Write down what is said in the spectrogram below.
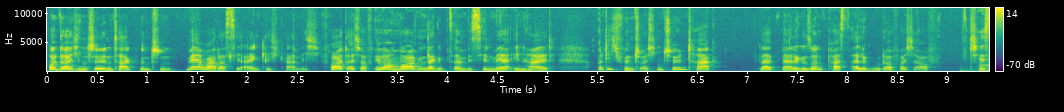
Und euch einen schönen Tag wünschen. Mehr war das hier eigentlich gar nicht. Freut euch auf übermorgen, da gibt es ein bisschen mehr Inhalt. Und ich wünsche euch einen schönen Tag. Bleibt mir alle gesund, passt alle gut auf euch auf. Tschüss.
